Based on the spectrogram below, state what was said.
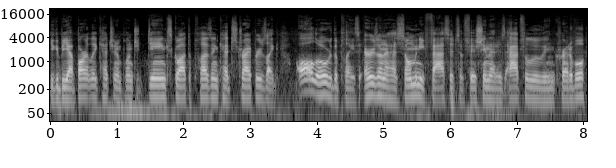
you could be at Bartlett catching a bunch of dinks, go out to Pleasant, catch stripers, like all over the place. Arizona has so many facets of fishing that is absolutely incredible,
